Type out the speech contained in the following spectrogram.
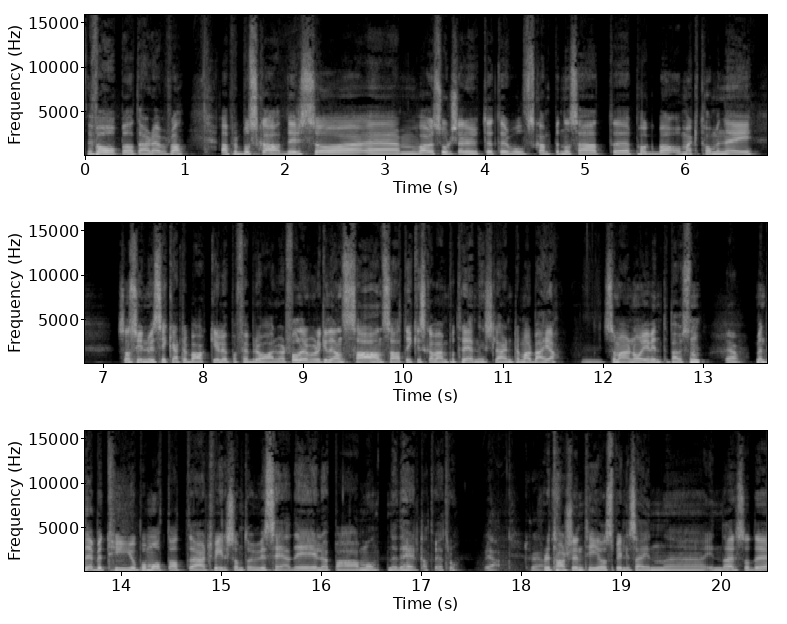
Vi får håpe at det er det, i hvert fall. Apropos skader, så um, var jo Solskjær ute etter Wolves-kampen og sa at uh, Pogba og McTominay sannsynligvis ikke er tilbake i løpet av februar. i hvert fall. Det var ikke det han sa. Han sa at de ikke skal være med på treningsleiren til Marbella, som er nå i vinterpausen. Ja. Men det betyr jo på en måte at det er tvilsomt om vi vil se det i løpet av måneden i det hele tatt, vil jeg tro. Ja, tror For det tar sin tid å spille seg inn, eh, inn der, så det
